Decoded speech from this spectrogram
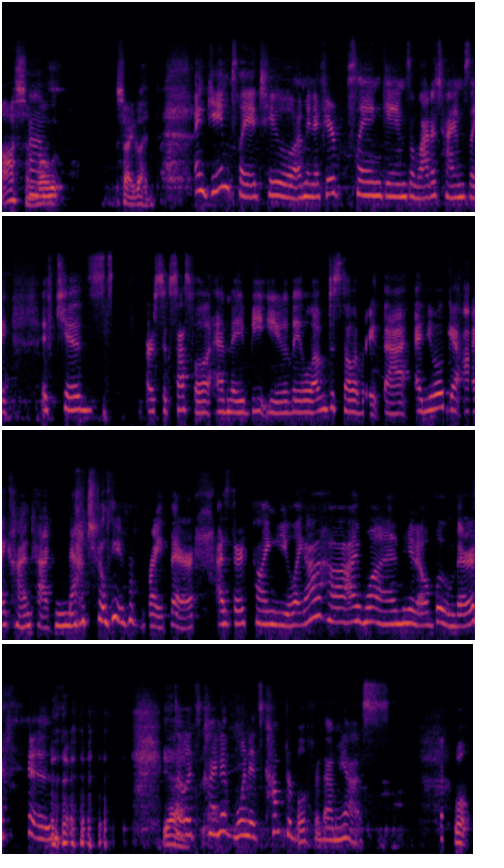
Awesome. Um, well, sorry go ahead. and gameplay too. I mean if you're playing games a lot of times like if kids are successful and they beat you they love to celebrate that and you will get eye contact naturally right there as they're telling you like aha i won you know boom there it is. Yeah. So it's kind of when it's comfortable for them yes. Well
